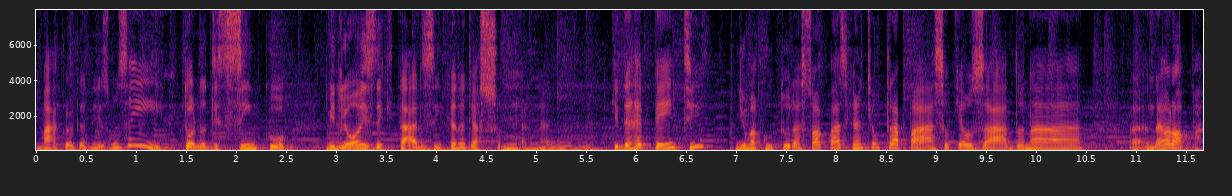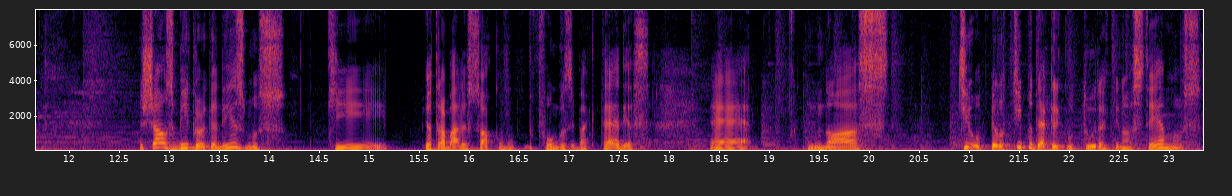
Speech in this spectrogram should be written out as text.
macro-organismos em torno de 5 milhões de hectares em cana-de-açúcar. Uhum. Né? Que, de repente, em uma cultura só, quase que a gente ultrapassa o que é usado na, na Europa. Já os micro-organismos, que eu trabalho só com fungos e bactérias, é, nós, pelo tipo de agricultura que nós temos,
